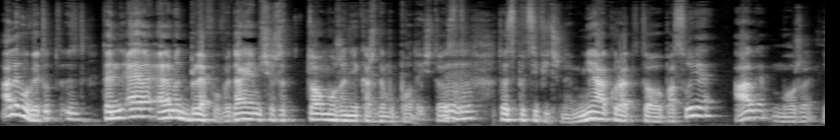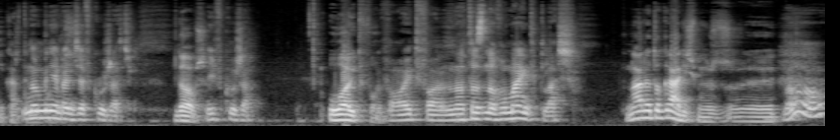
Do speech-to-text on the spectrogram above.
Ale mówię, to, ten e- element blefu, wydaje mi się, że to może nie każdemu podejść. To jest, mm -hmm. to jest specyficzne. Mnie akurat to pasuje, ale może nie każdemu No mnie będzie wkurzać. Dobrze. I wkurza. Voidfall. Voidfall, no to znowu Mind Clash. No ale to graliśmy już. Yy, no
